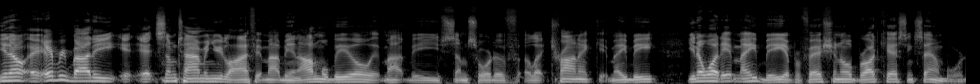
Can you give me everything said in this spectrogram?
you know everybody at, at some time in your life, it might be an automobile, it might be some sort of electronic, it may be. You know what? It may be a professional broadcasting soundboard,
